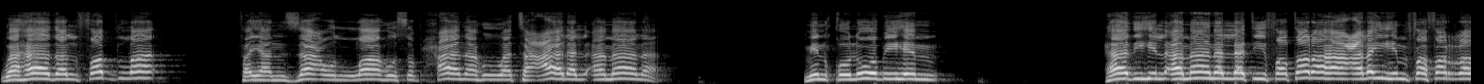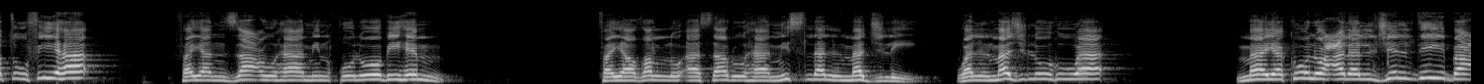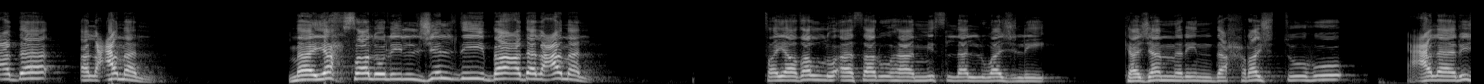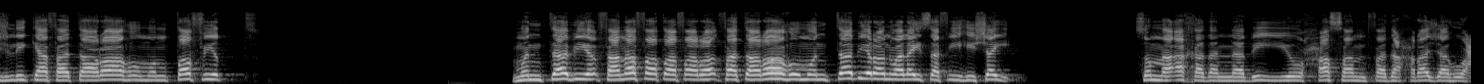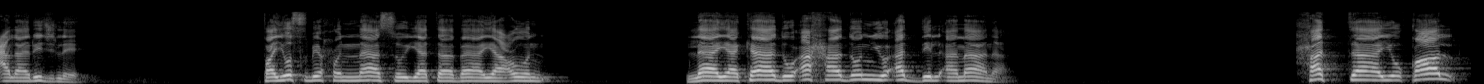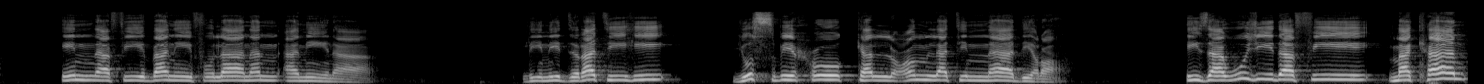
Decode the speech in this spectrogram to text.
وهذا الفضل فينزع الله سبحانه وتعالى الأمانة من قلوبهم. هذه الأمانة التي فطرها عليهم ففرطوا فيها فينزعها من قلوبهم فيظل أثرها مثل المجل. والمجل هو ما يكون على الجلد بعد العمل. ما يحصل للجلد بعد العمل. فيظل اثرها مثل الوجل كجمر دحرجته على رجلك فتراه منتفض منتبر فنفط فتراه منتبرا وليس فيه شيء. ثم أخذ النبي حصا فدحرجه على رجله. فيصبح الناس يتبايعون. لا يكاد أحد يؤدي الأمانة. حتى يقال إن في بني فلانا أمينا. لندرته يصبح كالعملة النادرة. إذا وجد في مكان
